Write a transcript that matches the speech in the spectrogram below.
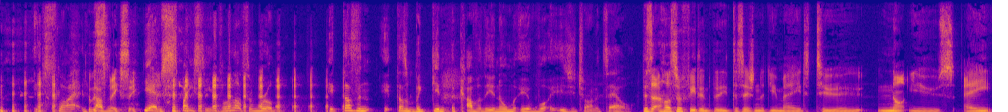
It's like It was spacey. Yeah, it was spacey. It was lots of room. It doesn't. It doesn't begin to cover the enormity of what it is you're trying to tell. Does that also feed into the decision that you made to not use A,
